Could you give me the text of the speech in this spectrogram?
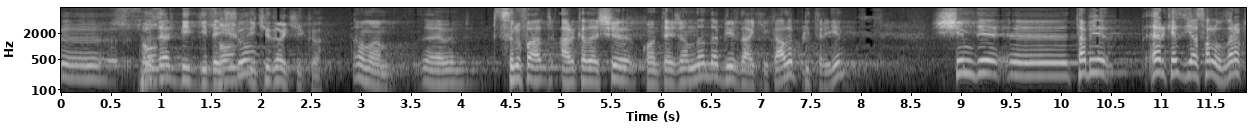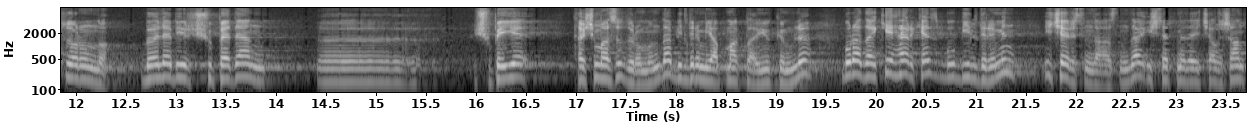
e, özel bilgi de son şu. iki dakika. Tamam. Ee, sınıf ar- arkadaşı kontenjanından da bir dakika alıp bitireyim. Şimdi e, tabii herkes yasal olarak zorunlu. Böyle bir şüpheden e, şüpheyi taşıması durumunda bildirim yapmakla yükümlü. Buradaki herkes bu bildirimin içerisinde aslında işletmede çalışan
